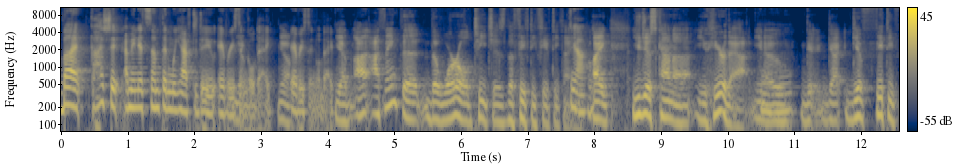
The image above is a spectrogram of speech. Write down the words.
But gosh, it, I mean, it's something we have to do every single day. Yeah. Every single day. Yeah, I, I think that the world teaches the 50-50 thing. Yeah. Like you just kind of you hear that, you know, Mm-hmm. g- give 50,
